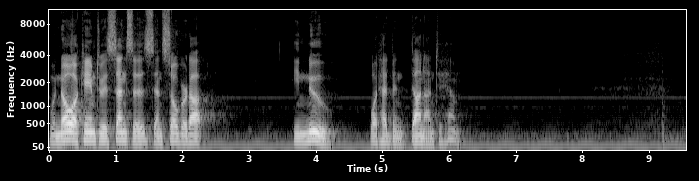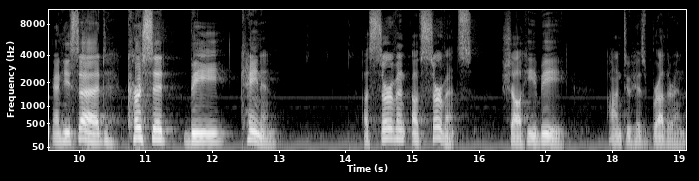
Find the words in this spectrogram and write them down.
When Noah came to his senses and sobered up, he knew what had been done unto him. And he said, Cursed be Canaan, a servant of servants shall he be unto his brethren.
